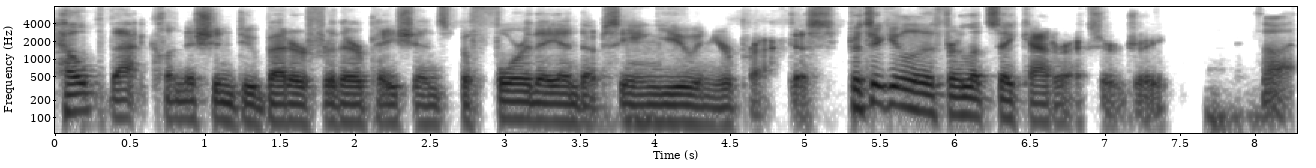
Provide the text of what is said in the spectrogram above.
help that clinician do better for their patients before they end up seeing you in your practice particularly for let's say cataract surgery? So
